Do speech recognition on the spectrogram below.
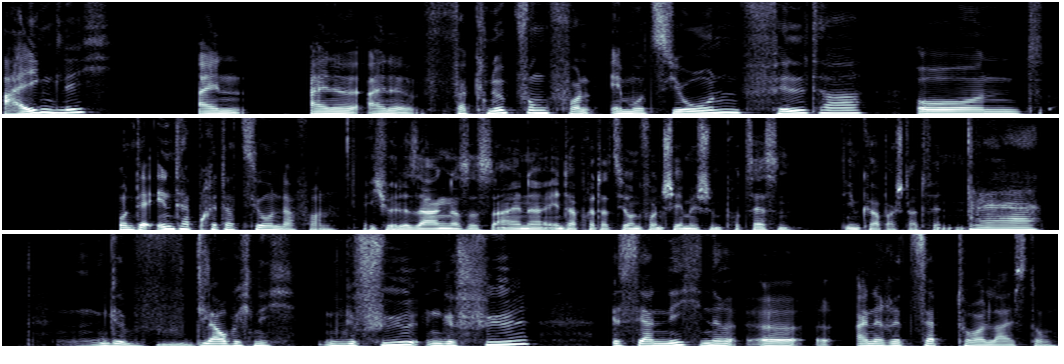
eigentlich ein, eine, eine Verknüpfung von Emotionen, Filter und, und der Interpretation davon. Ich würde sagen, das ist eine Interpretation von chemischen Prozessen, die im Körper stattfinden. Äh, Glaube ich nicht. Ein Gefühl, ein Gefühl ist ja nicht eine, äh, eine Rezeptorleistung.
